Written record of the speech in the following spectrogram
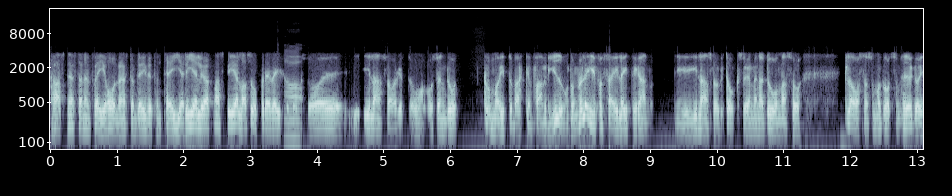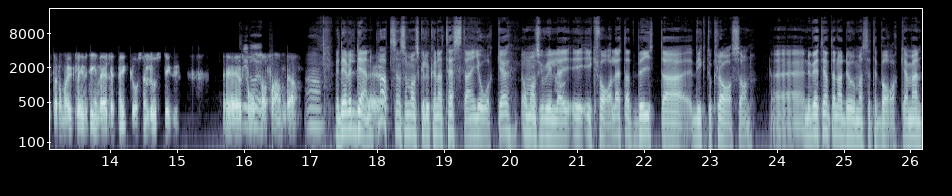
haft nästan en fri roll och nästan blivit en tia. Det gäller ju att man spelar så på det viset Ja. också eh, i, i landslaget och, och sen då kommer ytterbacken fram. Det gör de väl i och för sig lite grann i, i landslaget också. Jag menar Durmaz och Klasen som har gått som högerytter, de har ju klivit in väldigt mycket och sen Lustig eh, forsar upp. fram där. Ja. Men det är väl den platsen som man skulle kunna testa en joker om man skulle vilja i, i kvalet, att byta Viktor Claesson. Eh, nu vet jag inte när Durmaz är tillbaka men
